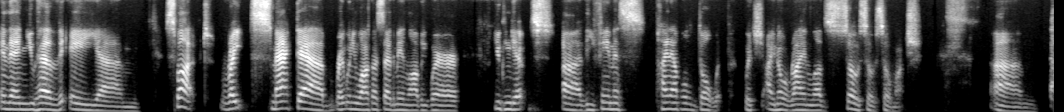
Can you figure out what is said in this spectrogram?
and then you have a um, spot right smack dab, right when you walk outside the main lobby, where you can get uh, the famous pineapple Dole Whip, which I know Ryan loves so so so much. Um,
